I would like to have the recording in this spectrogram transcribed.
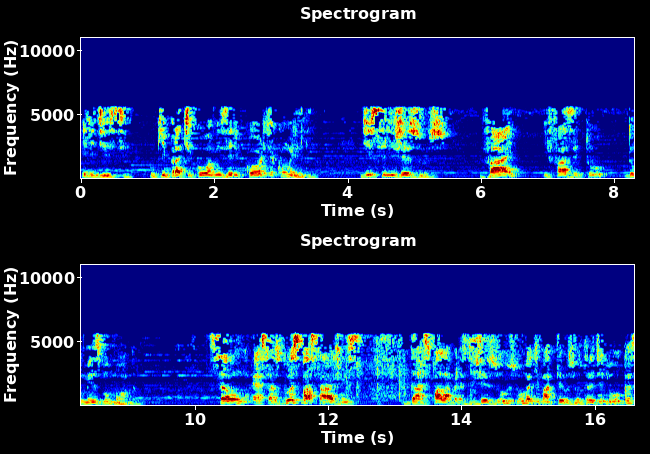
Ele disse: O que praticou a misericórdia com ele. Disse-lhe Jesus: Vai e faze tu do mesmo modo. São essas duas passagens das palavras de Jesus, uma de Mateus e outra de Lucas,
